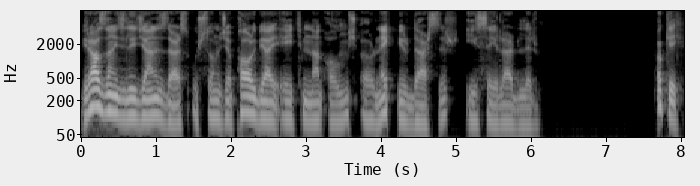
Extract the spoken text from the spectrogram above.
Birazdan izleyeceğiniz ders uçtan uca Power BI eğitiminden alınmış örnek bir derstir. İyi seyirler dilerim. Okey.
